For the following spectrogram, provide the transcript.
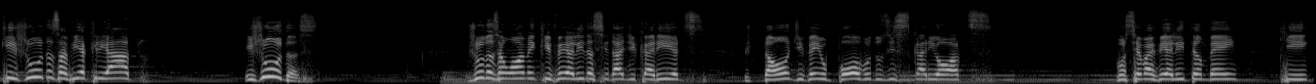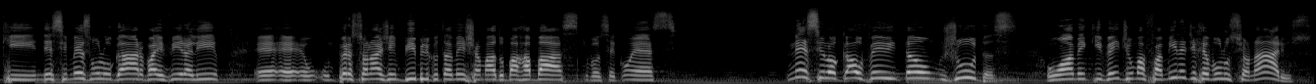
que Judas havia criado? E Judas, Judas é um homem que veio ali da cidade de Caríades, da onde vem o povo dos Iscariotes. Você vai ver ali também que, que desse mesmo lugar vai vir ali é, é, um personagem bíblico também chamado Barrabás, que você conhece. Nesse local veio então Judas, um homem que vem de uma família de revolucionários.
